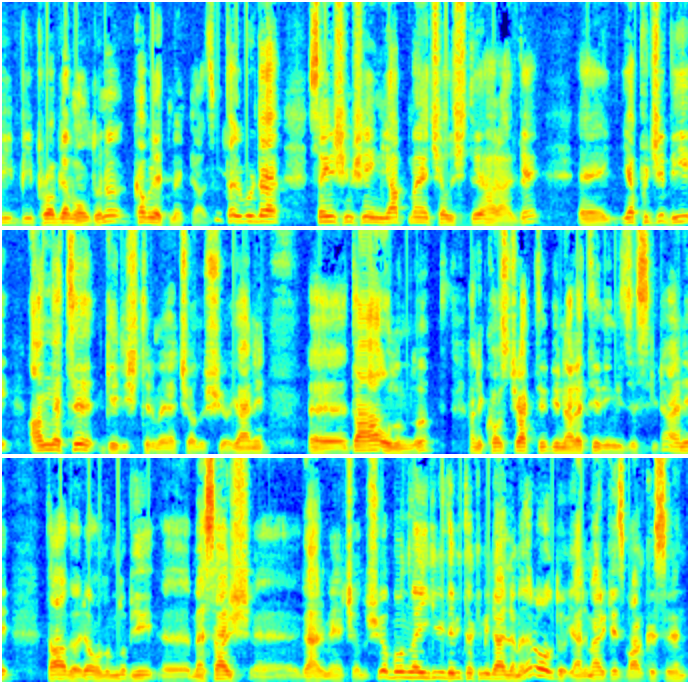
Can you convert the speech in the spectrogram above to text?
bir, bir problem olduğunu kabul etmek lazım. Tabii burada Sayın Şimşek'in yapmaya çalıştığı herhalde e, yapıcı bir anlatı geliştirmeye çalışıyor. Yani e, daha olumlu, hani constructive bir narratif İngilizcesiyle hani daha böyle olumlu bir e, mesaj e, vermeye çalışıyor. Bununla ilgili de bir takım ilerlemeler oldu. Yani Merkez Bankası'nın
